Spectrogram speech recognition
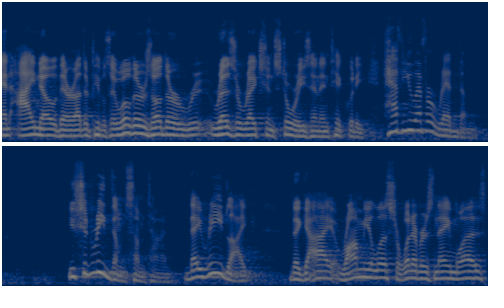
and I know there are other people say, well, there's other re- resurrection stories in antiquity. Have you ever read them? You should read them sometime. They read like the guy, Romulus or whatever his name was,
